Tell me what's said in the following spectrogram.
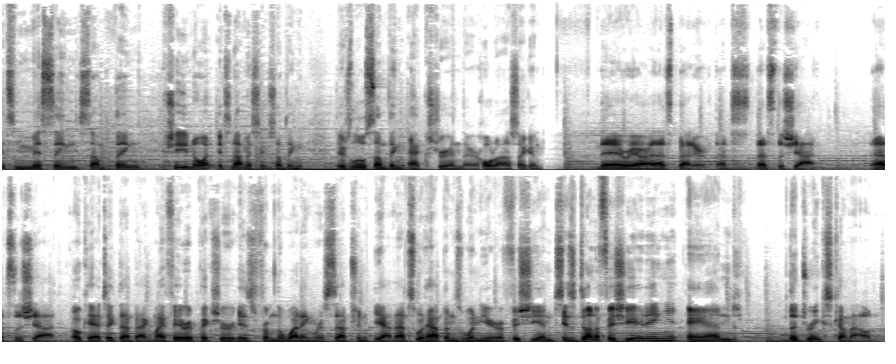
it's missing something. Actually, you know what? It's not missing something. There's a little something extra in there. Hold on a second. There we are. That's better. That's that's the shot. That's the shot. Okay, I take that back. My favorite picture is from the wedding reception. Yeah, that's what happens when your officiant is done officiating and the drinks come out.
